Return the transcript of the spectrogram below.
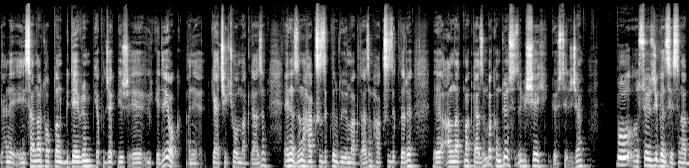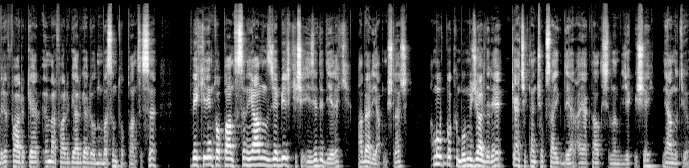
Yani insanlar toplanıp bir devrim yapılacak bir e, ülkede yok. Hani gerçekçi olmak lazım. En azından haksızlıkları duyurmak lazım. Haksızlıkları e, anlatmak lazım. Bakın dün size bir şey göstereceğim. Bu Sözcü gazetesinin haberi Faruk Gel, Ömer Faruk Gergerlioğlu'nun basın toplantısı. Vekilin toplantısını yalnızca bir kişi izledi diyerek haber yapmışlar. Ama bakın bu mücadele gerçekten çok saygıdeğer, ayakta alkışlanabilecek bir şey. Ne anlatıyor?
